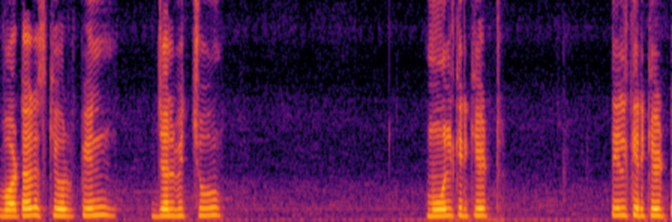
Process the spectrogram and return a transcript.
वाटर स्क्योरपिन जल बिच्छू मोल क्रिकेट, तिल क्रिकेट,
